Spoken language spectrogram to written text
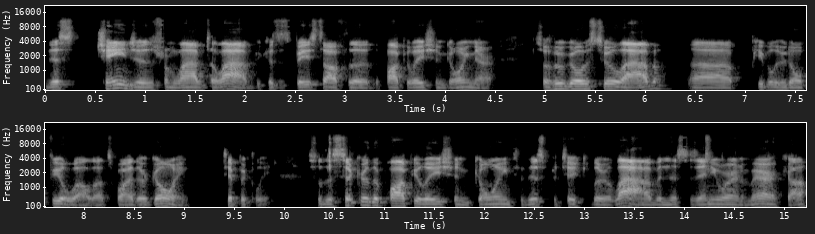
this changes from lab to lab because it's based off the, the population going there. So who goes to a lab? Uh, people who don't feel well. That's why they're going, typically. So the sicker the population going to this particular lab, and this is anywhere in America,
